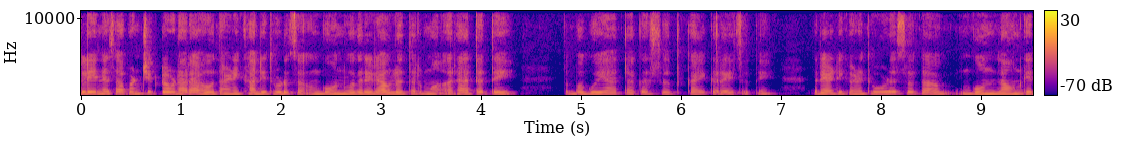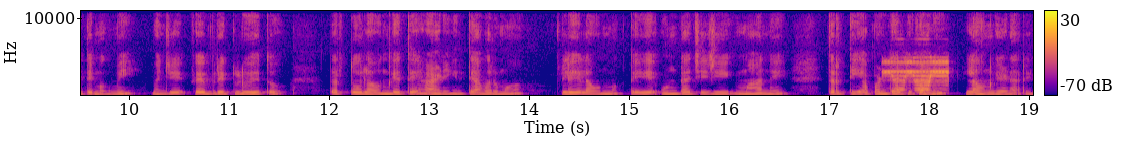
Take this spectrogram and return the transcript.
क्लेनच आपण चिकटवणार आहोत आणि खाली थोडंसं गोंद वगैरे लावलं तर मग राहतं ते. तर बघूया आता कसं काय करायचं ते. तर या ठिकाणी थोडंसं आता गोंद लावून घेते मग मी. म्हणजे फेब्रिक ग्लू येतो. तर तो लावून घेते आणि त्यावर मग क्ले लावून मग ते उंटाची जी मान आहे तर ती आपण त्या ठिकाणी लावून घेणार आहे.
